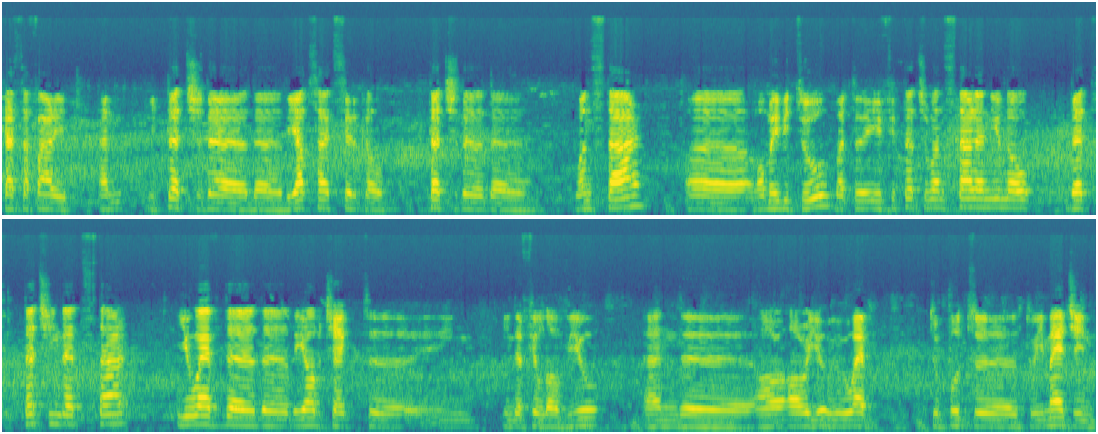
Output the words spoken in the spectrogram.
sky safari and it touch the the, the outside circle touch the the one star uh, or maybe two but uh, if you touch one star and you know that touching that star you have the the, the object uh, in in the field of view and uh, or, or you, you, have to put uh, to imagine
